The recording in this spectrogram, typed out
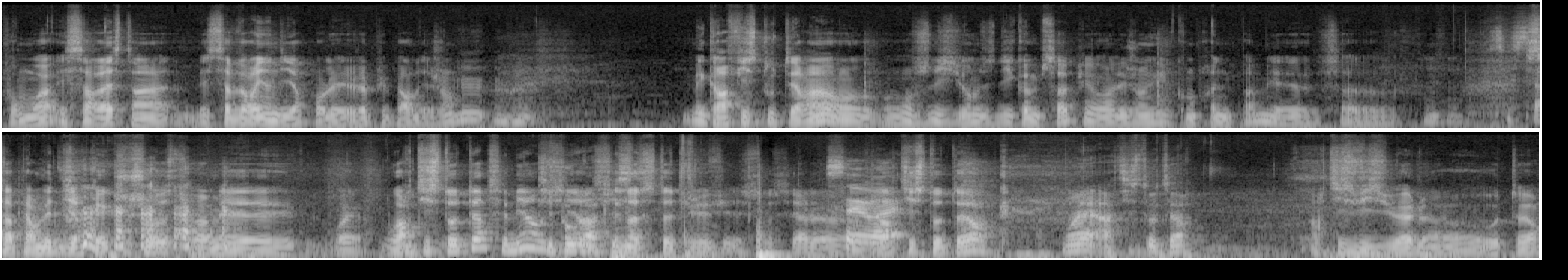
Pour moi, et ça reste un, et ça veut rien dire pour les- la plupart des gens. Mm. Mais graphiste tout terrain, on, on se dit, on se dit comme ça, puis euh, les gens ils comprennent pas, mais euh, ça, C'est ça permet de dire quelque chose, tu vois. Mais ouais, ou artiste auteur, c'est bien aussi. hein, c'est notre statut social, euh, C'est vrai. artiste auteur. Ouais, artiste-auteur. Artiste visuel, euh, auteur.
